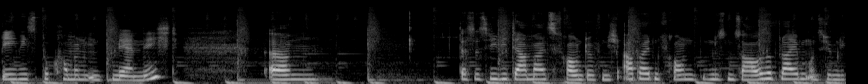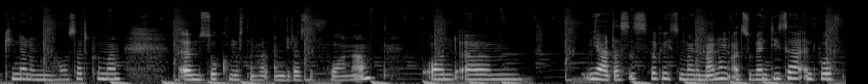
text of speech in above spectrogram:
Babys bekommen und mehr nicht. Ähm, das ist wie, wie damals, Frauen dürfen nicht arbeiten, Frauen müssen zu Hause bleiben und sich um die Kinder und um den Haushalt kümmern. Ähm, so kommt es dann halt wieder so vor. Ne? Und ähm, ja, das ist wirklich so meine Meinung. Also wenn dieser Entwurf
